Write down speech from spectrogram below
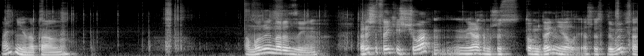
А ні, напевно. А може і на резині. До речі, це якийсь чувак. Я там щось Том Деніел, я щось дивився.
